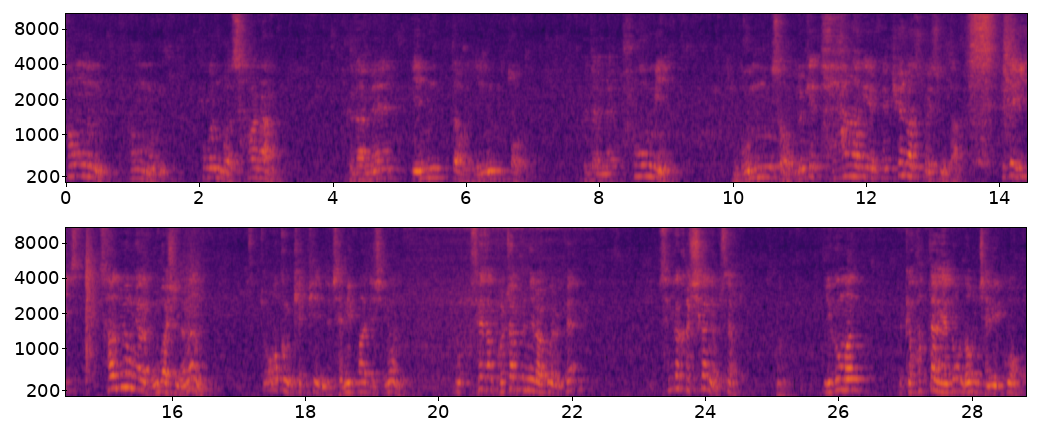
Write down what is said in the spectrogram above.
학문, 학문 혹은 뭐 사랑 그 다음에 인덕, 인복 그 다음에 품위 문서 이렇게 다양하게 이렇게 표현할 수가 있습니다. 근데 이 사주명략을 공부하시면은 조금 깊이 이제 재미 빠지시면 뭐 세상 골치 아픈 일하고 이렇게 생각할 시간이 없어요. 어. 이것만 이렇게 확장해도 너무 재밌고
